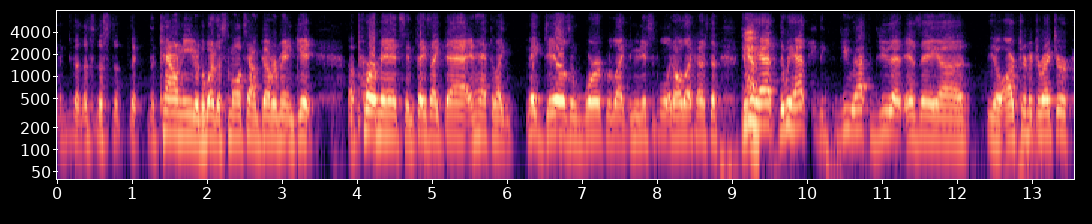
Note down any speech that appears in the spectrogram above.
like the, the, the, the, the county or the whatever the small town government and get uh, permits and things like that, and have to like make deals and work with like the municipal and all that kind of stuff. Do yeah. we have do we have do you have to do that as a uh, you know our tournament director,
